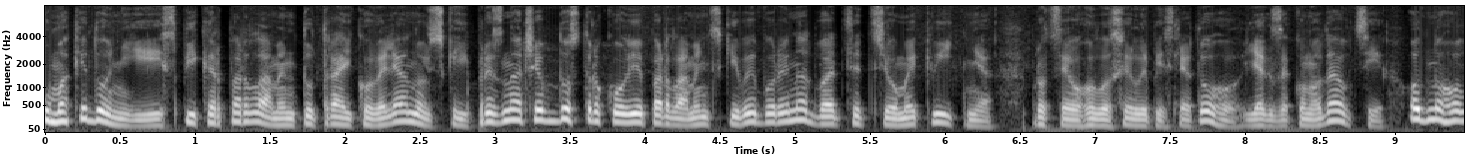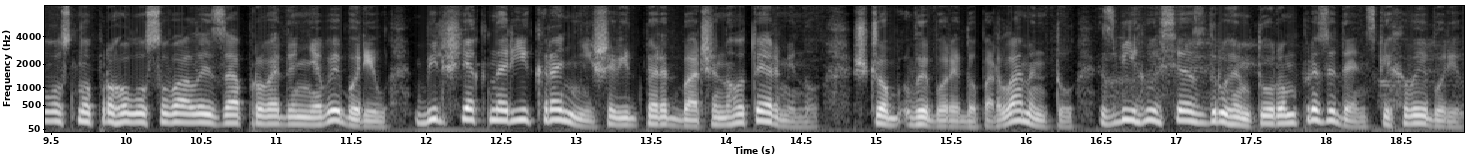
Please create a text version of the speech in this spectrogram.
У Македонії спікер парламенту Трайко Веляновський призначив дострокові парламентські вибори на 27 квітня. Про це оголосили після того, як законодавці одноголосно проголосували за проведення виборів більш як на рік раніше від передбаченого терміну, щоб вибори до парламенту збіглися з другим туром президентських виборів.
